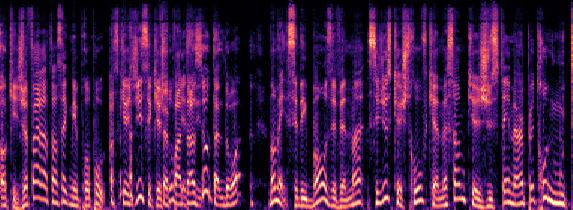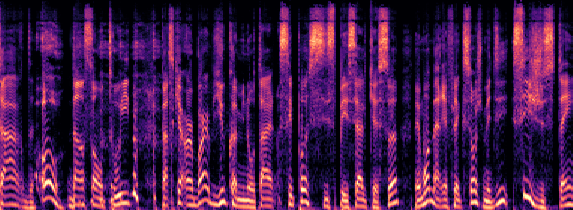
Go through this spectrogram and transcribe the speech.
OK, je vais faire attention avec mes propos. Ce que je dis, c'est que je Fais trouve pas que c'est- attention, t'as le droit. Non, mais c'est des bons événements. C'est juste que je trouve que, me semble que Justin met un peu trop de moutarde. Oh! Dans son tweet, parce qu'un barbecue communautaire, c'est pas si spécial que ça. Mais moi, ma réflexion, je me dis, si Justin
